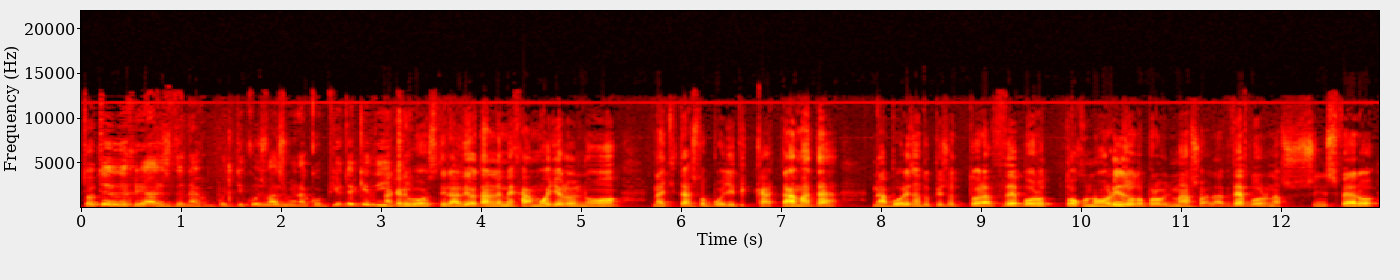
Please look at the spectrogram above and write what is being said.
Τότε δεν χρειάζεται να έχουμε πολιτικούς, βάζουμε ένα κομπιούτερ και διοικητή. Ακριβώς. Δηλαδή, όταν λέμε χαμόγελο, εννοώ να κοιτάς τον πολίτη κατάματα, να μπορείς να του πεις ότι τώρα δεν μπορώ, το γνωρίζω το πρόβλημά σου, αλλά δεν μπορώ να σου συνεισφέρω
